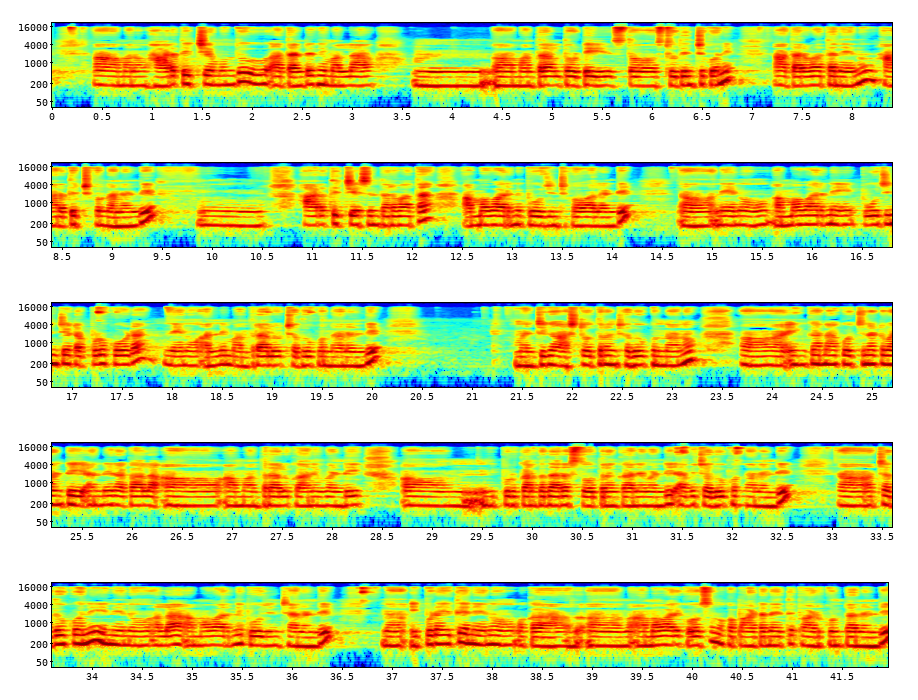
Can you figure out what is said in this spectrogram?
మనం హారతి ఇచ్చే ముందు ఆ తండ్రిని మళ్ళా మంత్రాలతోటి స్తు స్తుతించుకొని ఆ తర్వాత నేను హారతి ఇచ్చుకున్నానండి. హారతి ఇచ్చేసిన తర్వాత అమ్మవారిని పూజించుకోవాలండి. నేను అమ్మవారిని పూజించేటప్పుడు కూడా నేను అన్ని మంత్రాలు చదువుకున్నానండి. మంచిగా అష్టోత్తరం చదువుకున్నాను. ఇంకా నాకు వచ్చినటువంటి అన్ని రకాల ఆ, మంత్రాలు కానివ్వండి ఇప్పుడు కనకదార స్తోత్రం కానివ్వండి అవి చదువుకున్నానండి. చదువుకొని నేను అలా అమ్మవారిని పూజించానండి. ఇప్పుడైతే నేను ఒక అమ్మవారి కోసం ఒక పాటనైతే పాడుకుంటానండి.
